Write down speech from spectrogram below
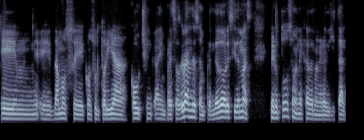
em, eh, damos eh, consultoría, coaching a empresas grandes, a emprendedores y demás, pero todo se maneja de manera digital.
